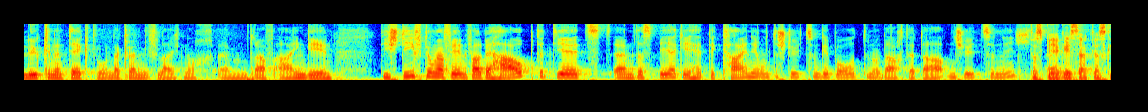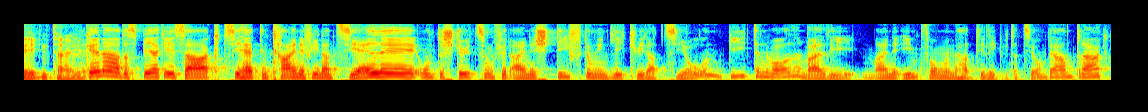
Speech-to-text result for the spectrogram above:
Lücken entdeckt wurden. Da können wir vielleicht noch ähm, drauf eingehen. Die Stiftung auf jeden Fall behauptet jetzt, ähm, das BRG hätte keine Unterstützung geboten und auch der Datenschützer nicht. Das BRG sagt das Gegenteil. Genau, das BRG sagt, sie hätten keine finanzielle Unterstützung für eine Stiftung in Liquidation bieten wollen, weil die, meine Impfungen hat die Liquidation beantragt.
